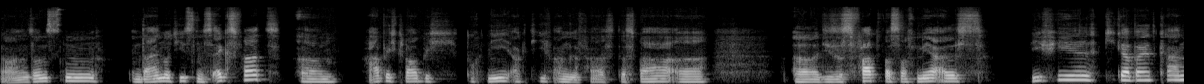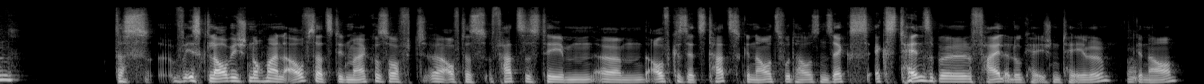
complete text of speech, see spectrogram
Ja, ansonsten in deinen Notizen ist XFAT. Ähm, habe ich, glaube ich, noch nie aktiv angefasst. Das war äh, äh, dieses FAT, was auf mehr als wie viel Gigabyte kann? Das ist, glaube ich, nochmal ein Aufsatz, den Microsoft äh, auf das FAT-System ähm, aufgesetzt hat. Genau 2006. Extensible File Allocation Table. Ja. Genau.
